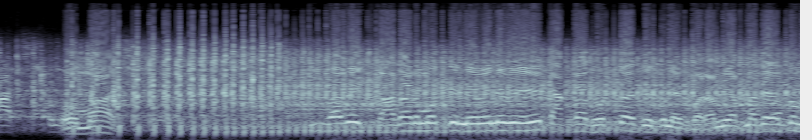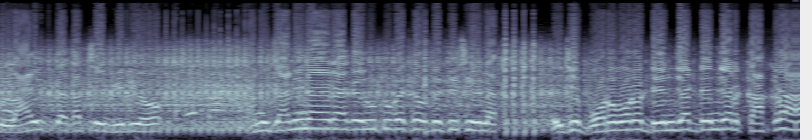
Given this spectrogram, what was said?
মাছ। ও মাছ। কীভাবে কাদার মধ্যে নেমে নেমে কাঁকড়া ধরতে হয় দেখুন একবার। আমি আপনাদের একদম লাইভ দেখাচ্ছি এই ভিডিও আমি জানি না এর আগে ইউটিউবে কেউ দেখেছি না এই যে বড় বড় ডেঞ্জার ডেঞ্জার কাঁকড়া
